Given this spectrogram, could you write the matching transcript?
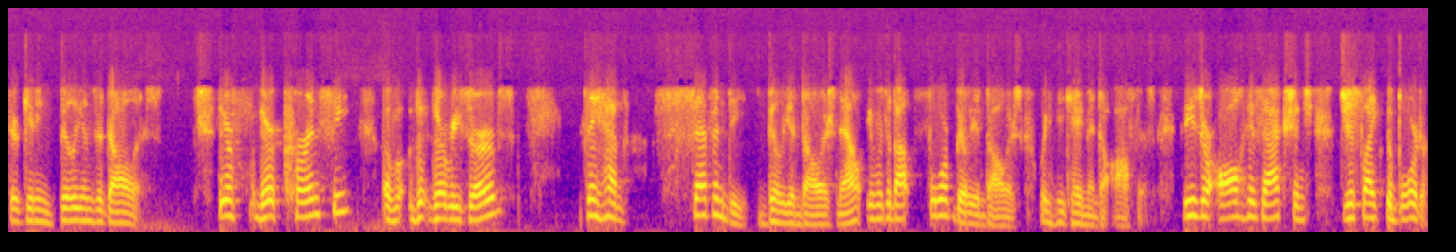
They're getting billions of dollars. Their, their currency, of their reserves, they have $70 billion now. It was about $4 billion when he came into office. These are all his actions, just like the border.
